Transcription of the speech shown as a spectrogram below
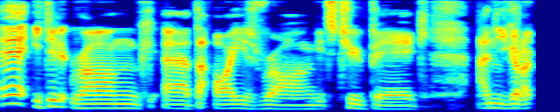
eh, you did it wrong. Uh, the eye is wrong. It's too big. And you go like,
